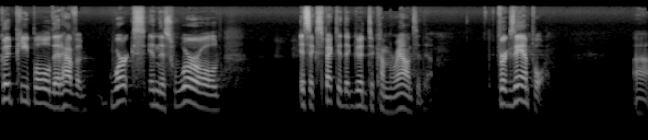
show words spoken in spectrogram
good people that have works in this world, it's expected that good to come around to them. For example, uh,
